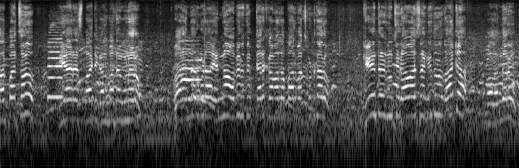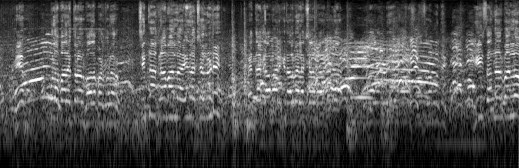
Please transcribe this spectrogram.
సర్పంచులు టిఆర్ఎస్ పార్టీకి అనుబంధంగా ఉన్నారు. వారందరూ కూడా ఎన్నో అభివృద్ధి కార్యక్రమాల్లో పాల్పంచుకుంటున్నారు. కేంద్రం నుంచి రావాల్సిన నిధులు రాక వాళ్ళందరూ మేము అప్పుల పాలెత్తులను బాధపడుతున్నారు. చిన్న గ్రామాల్లో ఐదు లక్షల నుండి పెద్ద గ్రామానికి నలభై లక్షల వరకు ఈ సందర్భంలో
